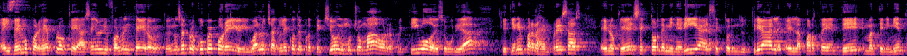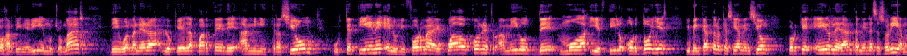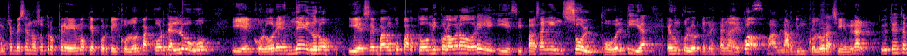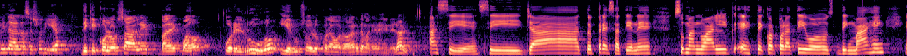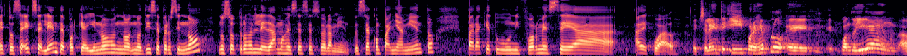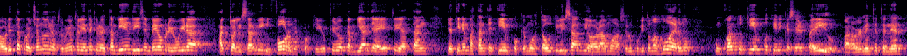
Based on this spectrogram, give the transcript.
Ahí vemos, por ejemplo, que hacen el uniforme entero, entonces no se preocupe por ello. Igual los chaclecos de protección y mucho más, o reflectivo, o de seguridad, que tienen para las empresas en lo que es el sector de minería, el sector industrial, en la parte de mantenimiento, jardinería y mucho más. De igual manera, lo que es la parte de administración, usted tiene el uniforme adecuado con nuestros amigos de moda y estilo Ordóñez. Y me encanta lo que hacía mención, porque ellos le dan también asesoría. Muchas veces nosotros creemos que porque el color va acorde al logo y el color es negro y ese va a ocupar todos mis colaboradores y, si pasan en sol todo el día, es un color que no es tan adecuado. Para hablar de un color así general. Entonces ustedes también dan la asesoría de qué color sale, va adecuado por el rubro y el uso de los colaboradores de manera general. Así es, si ya tu empresa tiene su manual este, corporativo de imagen, entonces excelente, porque ahí nos, nos dice, pero si no, nosotros le damos ese asesoramiento, ese acompañamiento para que tu uniforme sea adecuado. Excelente. Y por ejemplo, eh, cuando llegan, ahorita aprovechando de nuestros amigos clientes que nos están viendo y dicen, ve hombre, yo voy a ir a actualizar mi uniforme porque yo quiero cambiar ya esto, ya están, ya tienen bastante tiempo que hemos estado utilizando y ahora vamos a hacerlo un poquito más moderno. ¿Con cuánto tiempo tiene que ser el pedido? Para obviamente tener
